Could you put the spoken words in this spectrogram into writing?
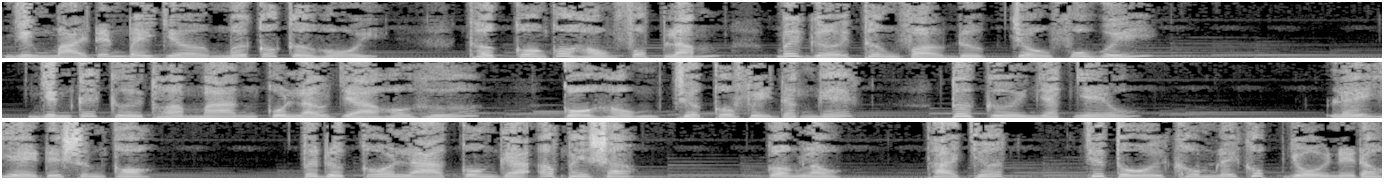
nhưng mãi đến bây giờ mới có cơ hội. Thật con có hồng phúc lắm mới gửi thân vào được chỗ phú quý. Nhìn cái cười thỏa mãn của lão già họ hứa, cổ họng chợt có vị đắng ghét. Tôi cười nhạt nhẽo. Lấy về để sinh con. Tôi được coi là con gà ấp hay sao? Còn lâu, thả chết, chứ tôi không lấy khúc dồi này đâu.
